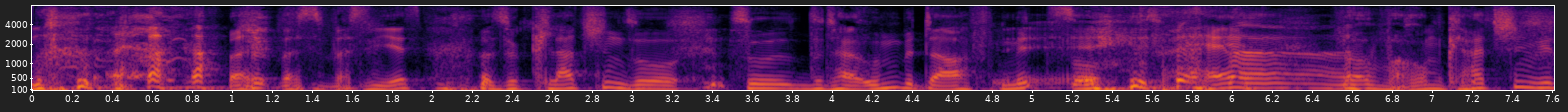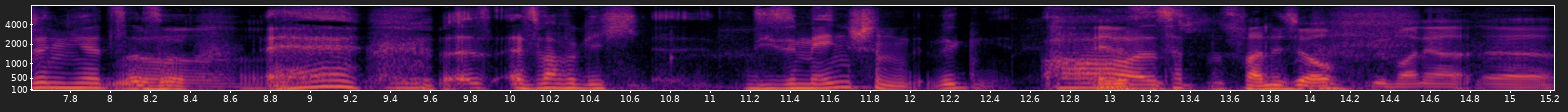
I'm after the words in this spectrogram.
was, was, was denn jetzt? Also klatschen so, so total unbedarft mit. So, so hä? Warum klatschen wir denn jetzt? Also, hä? Es, es war wirklich diese Menschen. Oh, Ey, das, das, das, fand ich auch. Wir waren ja äh,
